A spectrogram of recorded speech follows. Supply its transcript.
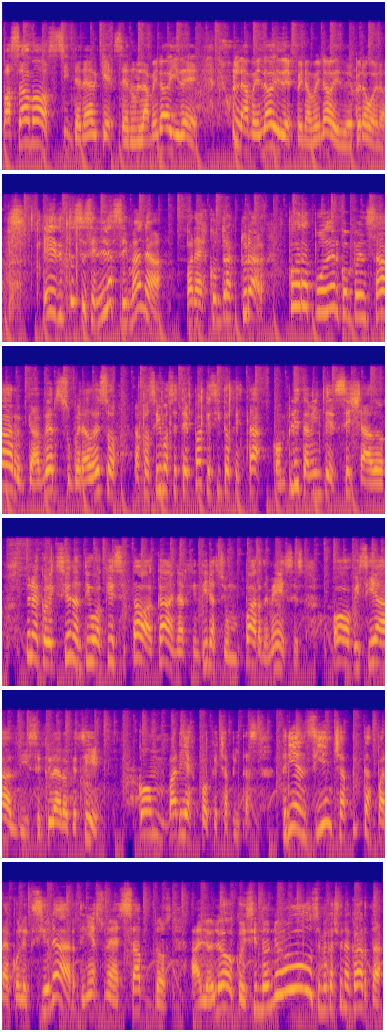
pasamos sin tener que ser un lameloide. Un lameloide fenomenoide, pero bueno. Eh, entonces en la semana, para descontracturar, para poder compensar haber superado eso, nos conseguimos este paquecito que está completamente sellado de una colección antigua que estaba acá en Argentina hace un par de meses. Oficial, dice, claro que sí con varias chapitas. Tenían 100 chapitas para coleccionar. Tenías una de Zapdos a lo loco diciendo, no, se me cayó una carta.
